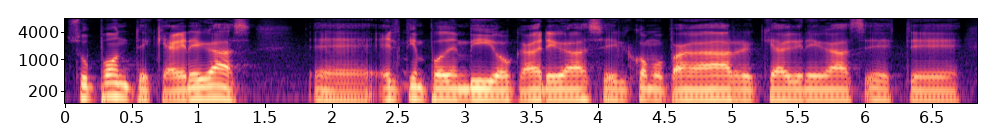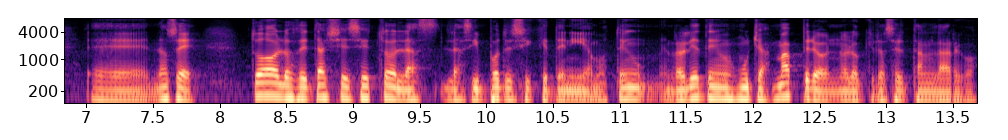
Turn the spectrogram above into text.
Suponte que agregas eh, el tiempo de envío, que agregas el cómo pagar, que agregas, este, no sé, todos los detalles, esto, las, las hipótesis que teníamos. Tengo, en realidad tenemos muchas más, pero no lo quiero hacer tan largo.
